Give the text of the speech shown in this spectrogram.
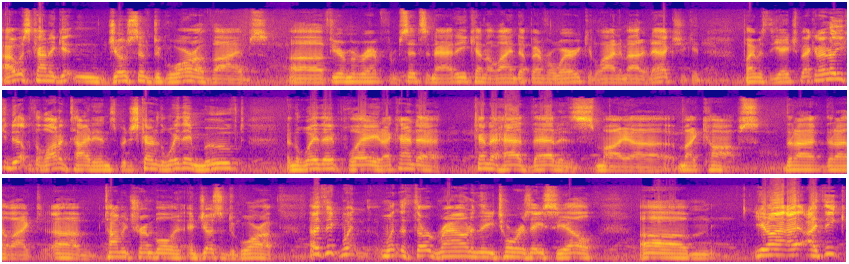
I was kind of getting Josiah Deguara vibes. Uh, if you remember him from Cincinnati, he kind of lined up everywhere. You could line him out at X. You could play him as the H back, and I know you can do that with a lot of tight ends, but just kind of the way they moved and the way they played, I kind of kind of had that as my uh, my comps that I that I liked. Um, Tommy Tremble and, and, Josiah Deguara, I think went went the third round, and then he tore his ACL. Um, you know, I, I think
